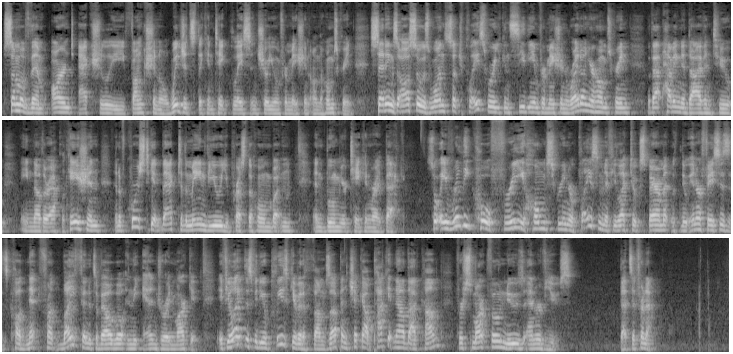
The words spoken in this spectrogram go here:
some of them aren't actually functional widgets that can take place and show you information on the home screen. Settings also is one such place where you can see the information right on your home screen without having to dive into another application. And of course, to get back to the main view, you press the home button and boom, you're taken right back. So a really cool free home screen replacement if you like to experiment with new interfaces. It's called NetFront Life and it's available in the Android market. If you like this video, please give it a thumbs up and check out PocketNow.com for smartphone news and reviews. That's it for now.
